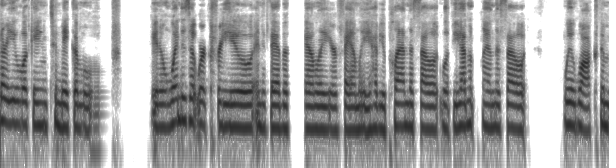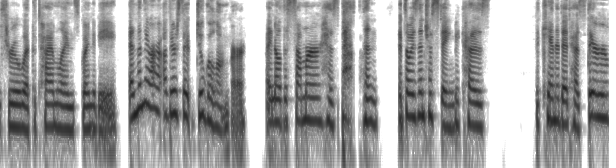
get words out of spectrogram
are you looking to make a move? You know, when does it work for you? And if they have a family or family, have you planned this out? Well, if you haven't planned this out, we walk them through what the timeline is going to be. And then there are others that do go longer. I know the summer has been, it's always interesting because the candidate has their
